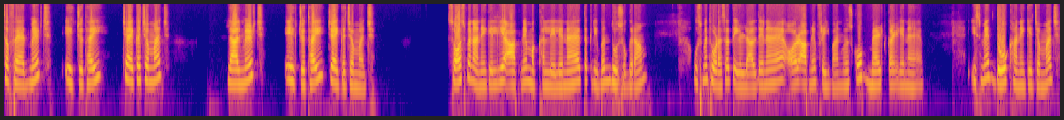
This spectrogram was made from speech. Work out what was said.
सफ़ेद मिर्च, एक चौथाई चाय का चम्मच, लाल मिर्च, एक चौथाई चाय का चम्मच। सॉस बनाने के लिए आपने मक्खन ले लेना है तकरीबन 200 ग्राम। उसमें थोड़ा सा तेल डाल देना है और आपने फ्री पैन में उसको मेल्ट कर लेना है। इसमें दो खाने के चम्मच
